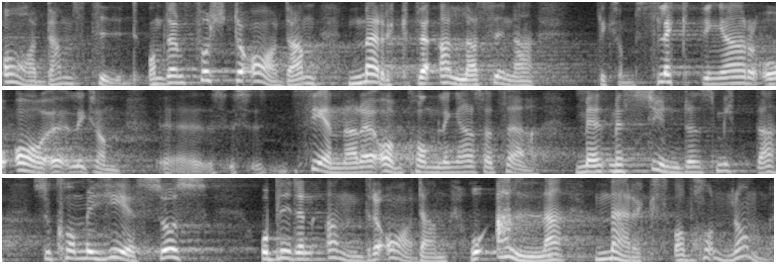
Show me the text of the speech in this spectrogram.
Adams tid. Om den första Adam märkte alla sina liksom, släktingar och liksom, eh, senare avkomlingar så att säga, med, med syndens smitta, så kommer Jesus och blir den andra Adam och alla märks av honom.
